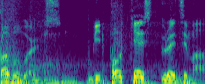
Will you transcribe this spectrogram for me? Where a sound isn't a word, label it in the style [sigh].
Bubbleworks, bir podcast üretimi.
